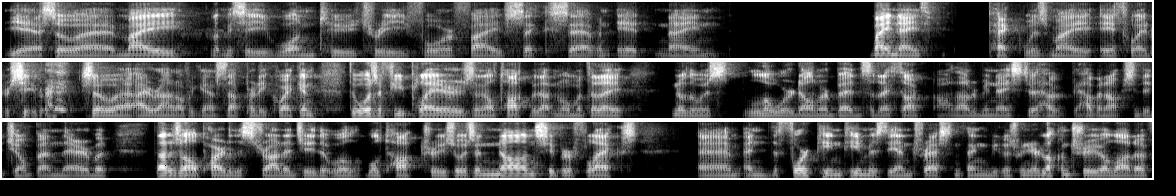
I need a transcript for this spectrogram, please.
Yeah. So uh, my let me see one, two, three, four, five, six, seven, eight, nine. My ninth pick was my eighth wide receiver. So uh, I ran up against that pretty quick. And there was a few players, and I'll talk about that in a moment that I, you know, there was lower dollar bids that I thought, oh, that would be nice to have have an option to jump in there. But that is all part of the strategy that we'll we'll talk through. So it's a non super flex. Um, and the 14 team is the interesting thing because when you're looking through a lot of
